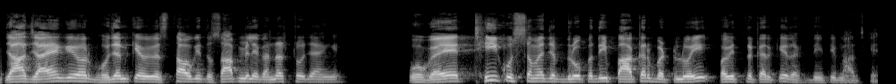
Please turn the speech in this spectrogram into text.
जहाँ जाएँगे और भोजन की व्यवस्था होगी तो साफ़ मिलेगा, नष्ट हो जाएँगे। वो गए ठीक उस समय जब द्रौपदी पाकर बटलोई पवित्र करके रख दी थी माज के।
